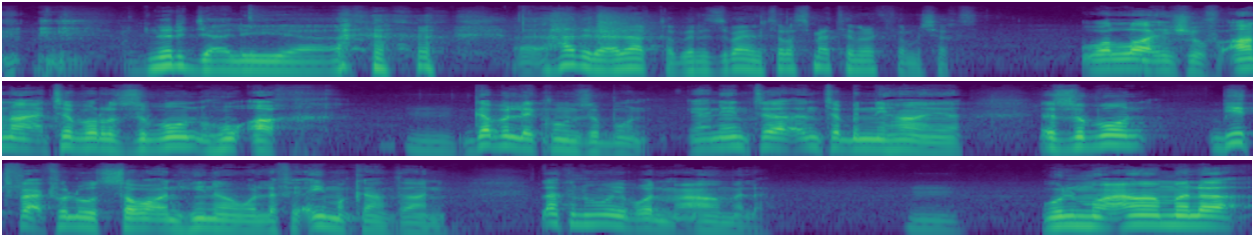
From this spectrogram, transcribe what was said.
بنرجع ل هذه العلاقة بين الزباين ترى سمعتها من أكثر من شخص. والله شوف أنا أعتبر الزبون هو أخ. قبل لا يكون زبون. يعني أنت أنت بالنهاية الزبون بيدفع فلوس سواء هنا ولا في أي مكان ثاني لكن هو يبغى المعاملة. والمعاملة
